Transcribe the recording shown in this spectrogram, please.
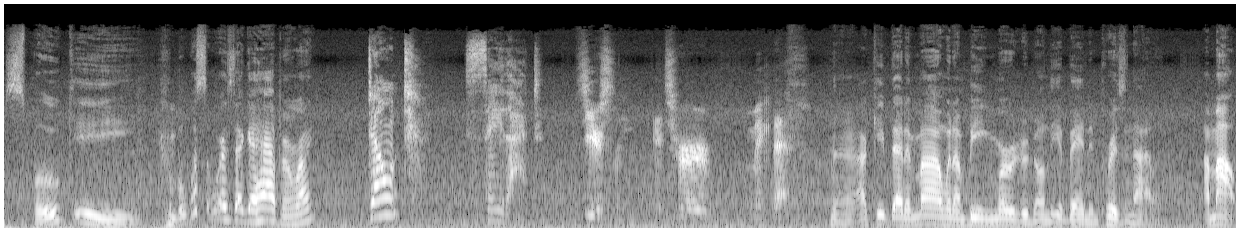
Spooky. But what's the worst that could happen, right? Don't say that. Seriously, it's her Macbeth. I'll keep that in mind when I'm being murdered on the abandoned prison island. I'm out.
